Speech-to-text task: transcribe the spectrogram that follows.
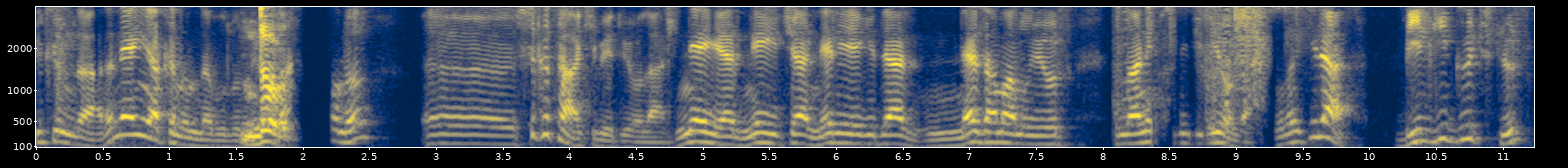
hükümdarın en yakınında bulunuyorlar. Doğru. Onu e, sıkı takip ediyorlar. Ne yer, ne içer, nereye gider, ne zaman uyur bunların hepsini biliyorlar. Dolayısıyla bilgi güçtür.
